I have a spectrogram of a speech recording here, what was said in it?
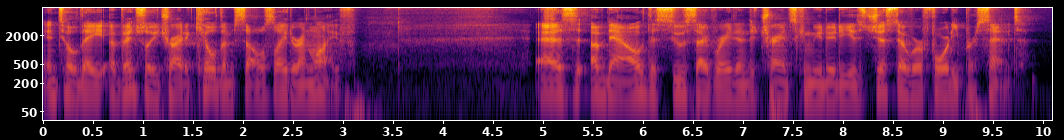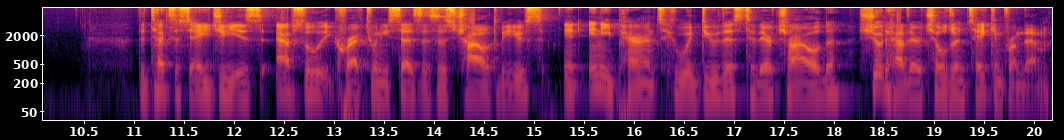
until they eventually try to kill themselves later in life. As of now, the suicide rate in the trans community is just over 40%. The Texas AG is absolutely correct when he says this is child abuse, and any parent who would do this to their child should have their children taken from them.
